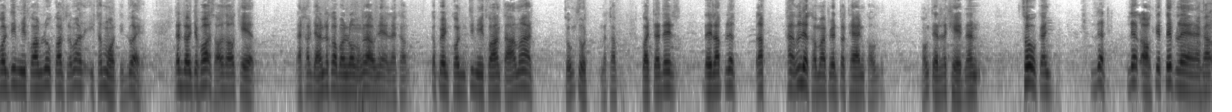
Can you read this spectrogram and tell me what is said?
คนที่มีความรู้ความสามารถอีกทั้งหมดอีกด้วย และโดยเฉพาะสสเขตนะครับอย่างนครพนมของเราเนี่ยนะครับ ก็เป็นคนที่มีความสามารถสูงสุดนะครับ กว่าจะได้ได้รับเลือกรับคัดเลือกเข้ามาเป็นตัวแทนของของแต่ละเขตนั้น สู้กันเลือดเลือดออกติ๊บๆเลยนะครับ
